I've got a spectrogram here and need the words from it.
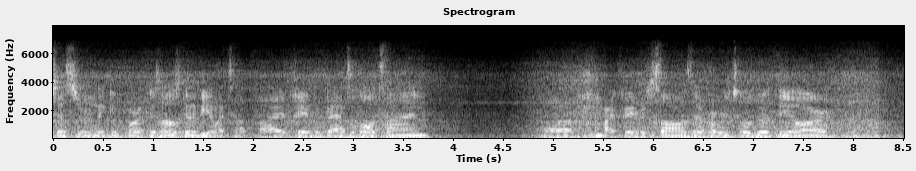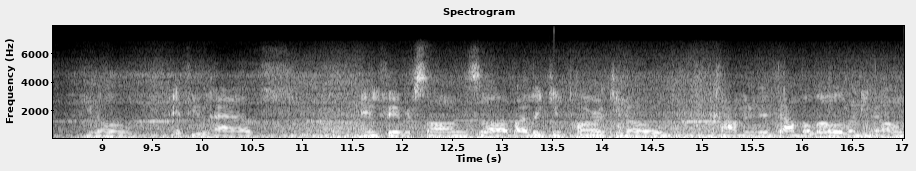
Chester and Linkin Park is always going to be in my top five favorite bands of all time. Uh, my favorite songs, I've already told you what they are. You know, if you have any favorite songs uh, by Linkin Park, you know, comment it down below, let me know.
